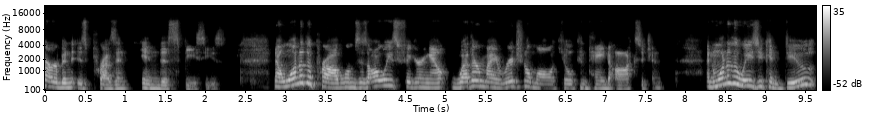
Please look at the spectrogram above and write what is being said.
carbon is present in this species. Now, one of the problems is always figuring out whether my original molecule contained oxygen. And one of the ways you can do,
